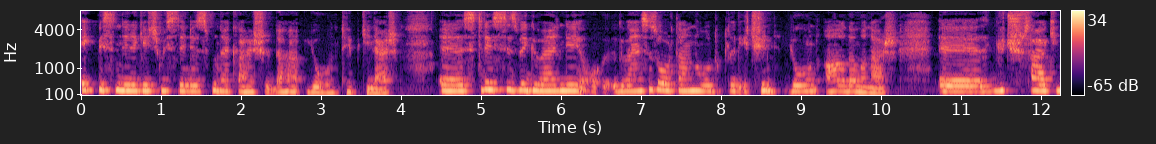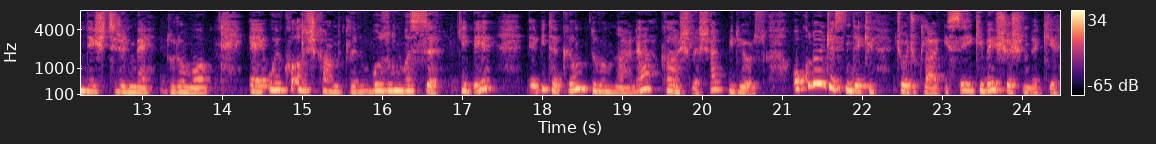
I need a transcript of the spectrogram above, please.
ek besinlere geçmişseniz buna karşı daha yoğun tepkiler, e, stressiz ve güvenli, güvensiz ortamda oldukları için yoğun ağlamalar, e, güç sakinleştirilme durumu, e, uyku alışkanlıklarının bozulması gibi e, bir takım durumlarla karşılaşabiliyoruz. Okul öncesindeki çocuklar ise 2-5 yaşındaki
